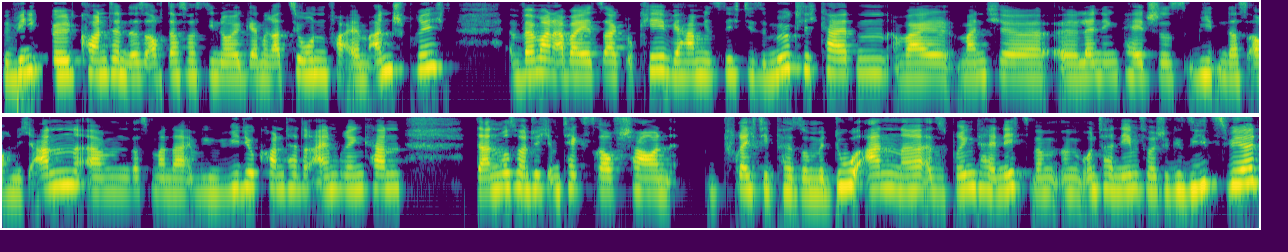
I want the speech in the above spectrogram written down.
Bewegtbild-Content ist auch das, was die neue Generation vor allem anspricht. Wenn man aber jetzt sagt, okay, wir haben jetzt nicht diese Möglichkeiten, weil manche äh, Landingpages bieten das auch nicht an, ähm, dass man da irgendwie Videocontent reinbringen kann, dann muss man natürlich im Text drauf schauen, spreche die Person mit du an. Ne? Also es bringt halt nichts, wenn im Unternehmen zum Beispiel gesiezt wird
